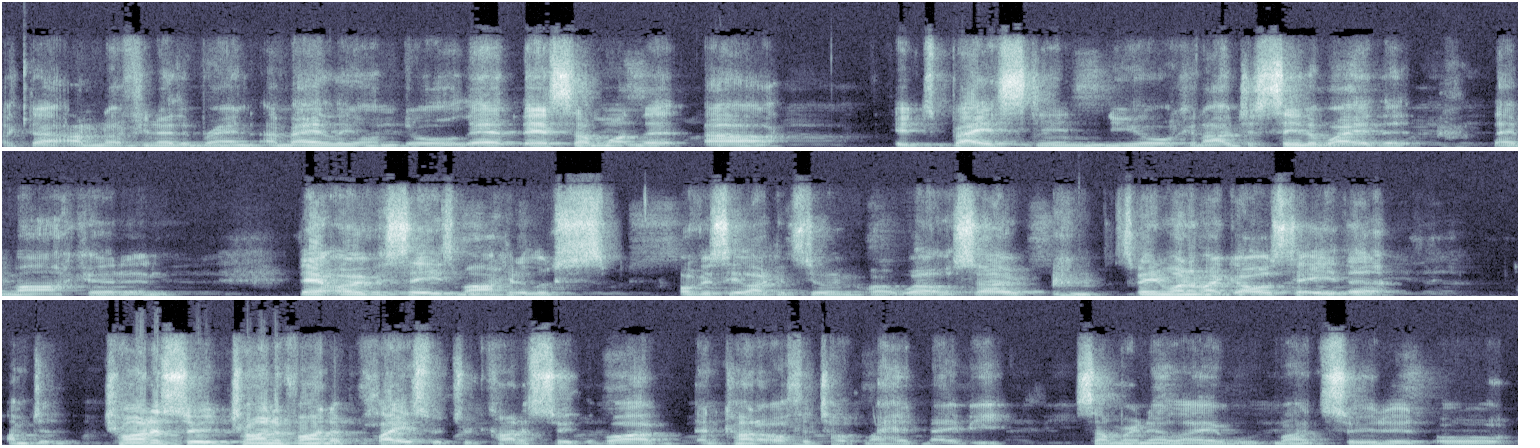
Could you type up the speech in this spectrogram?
like that. I don't know if you know the brand Aimé Leon Dore. They're they're someone that uh it's based in New York, and I just see the way that they market and their overseas market. It looks obviously like it's doing quite well. So it's been one of my goals to either. I'm just trying to suit, trying to find a place which would kind of suit the vibe, and kind of off the top of my head, maybe somewhere in LA might suit it, or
